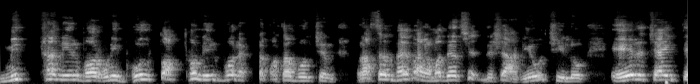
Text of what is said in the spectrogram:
মিথ্যা নির্ভর উনি ভুল তথ্য নির্ভর একটা কথা বলছেন। রাসেল ভাইপার আমাদের দেশে আগেও ছিল এর চাইতে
